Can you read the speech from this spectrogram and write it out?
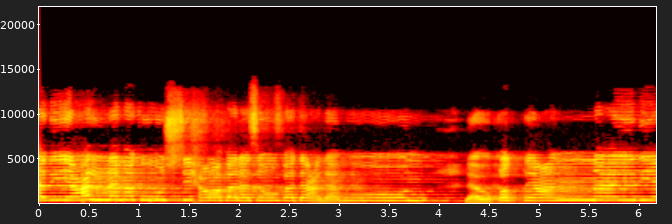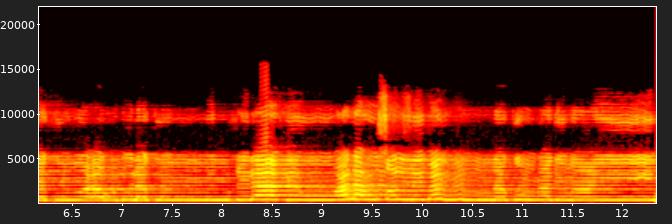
الذي علمكم السحر فلسوف تعلمون. لأقطعن أيديكم وأرجلكم من خلاف ولأصلبنكم أجمعين.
